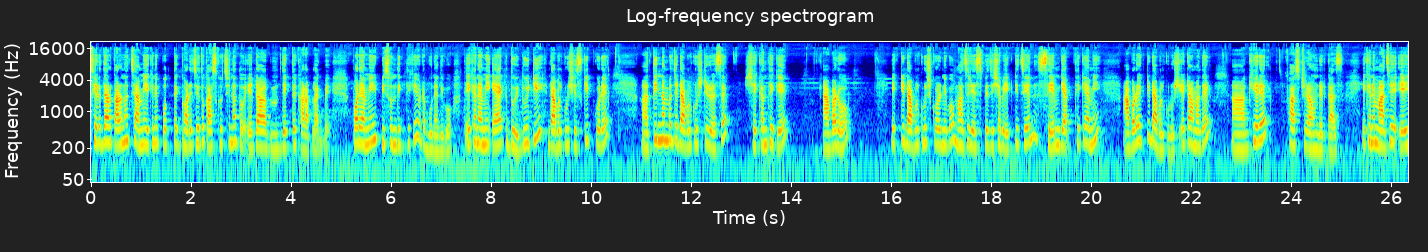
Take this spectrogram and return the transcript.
ছেড়ে দেওয়ার কারণ হচ্ছে আমি এখানে প্রত্যেক ঘরে যেহেতু কাজ করছি না তো এটা দেখতে খারাপ লাগবে। পরে আমি পিছন দিক থেকে ওটা বুনে দিব। তো এখানে আমি এক দুই দুইটি ডাবল ক্রুশ স্কিপ করে তিন নাম্বার যে ডাবল ক্রুশটি রয়েছে, সেখান থেকে আবারও একটি ডাবল ক্রুশ করে নিব। মাঝের স্পেস হিসাবে একটি চেন সেম গ্যাপ থেকে আমি আবারও একটি ডাবল ক্রুশ এটা আমাদের ঘেরের ফার্স্ট রাউন্ডের কাজ। এখানে মাঝে এই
